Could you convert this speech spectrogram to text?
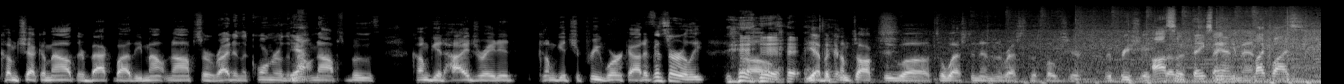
come check them out. They're backed by the Mountain Ops or right in the corner of the Yeah. Mountain Ops booth. Come get hydrated. Come get your pre-workout if it's early. Um, yeah, but come talk to uh, to Weston and the rest of the folks here. We appreciate you. awesome. brother. Thanks, Thank man. you, man. Likewise.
